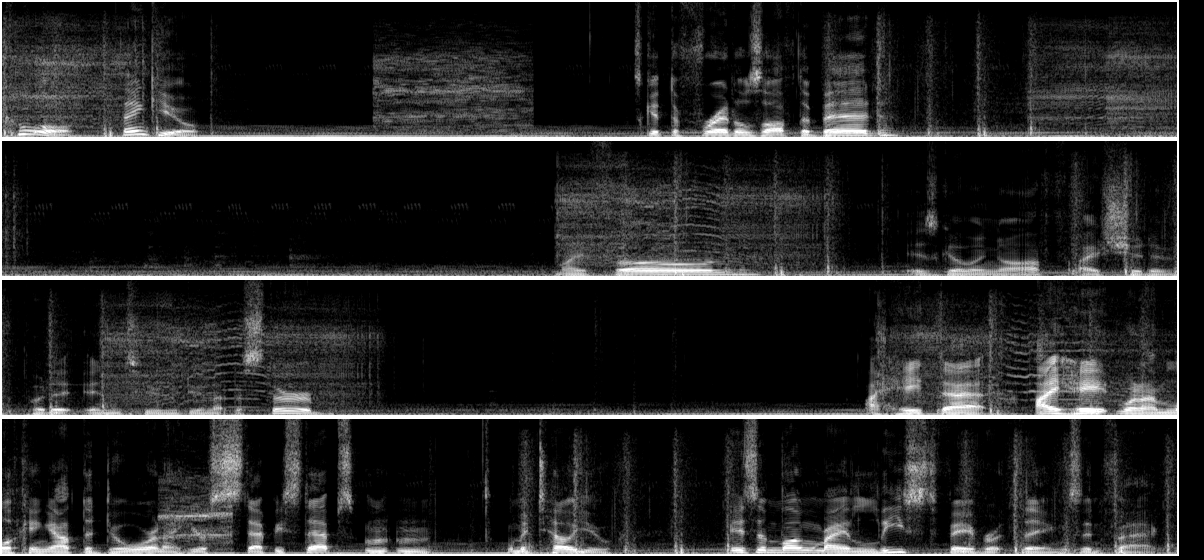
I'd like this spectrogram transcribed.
Cool. Thank you. Let's get the Freddles off the bed. My phone is going off. I should have put it into Do Not Disturb. I hate that. I hate when I'm looking out the door and I hear steppy steps. Mm-mm. Let me tell you, it's among my least favorite things, in fact.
